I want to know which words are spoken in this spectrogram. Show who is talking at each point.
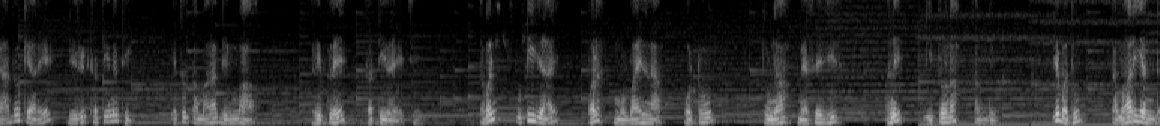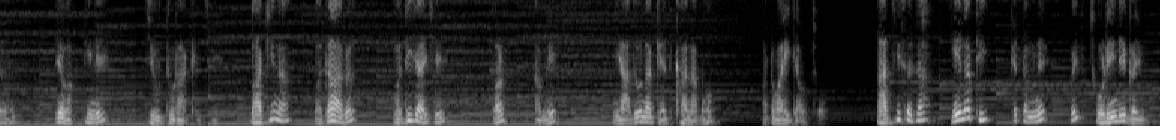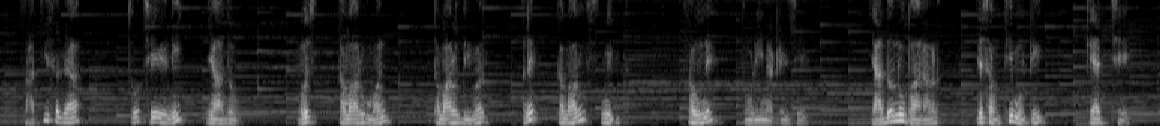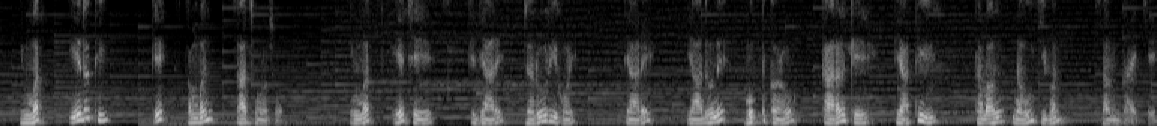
Speaker 1: યાદો ક્યારે ડિલીટ થતી નથી, એ તો તમારા દિલમાં રિપ્લે થતી રહે છે. સંબંધ તૂટી જાય, પણ મોબાઈલના ફોટો જૂના મેસેજીસ અને ગીતોના શબ્દો, એ બધું તમારી અંદર એ વ્યક્તિને જીવતું રાખે છે. બાકીના બધા આગળ વધી જાય છે, પણ તમે યાદોના કેદખાનામાં અટવાઈ જાઓ છો. સાચી સજા એ નથી કે તમને કોઈ છોડીને ગયું. સાચી સજા તો છે એની યાદો. રોજ તમારું મન, તમારો દિવસ અને તમારું સ્મિત સૌને તોડી નાખે છે. યાદોનું ભારણ એ સૌથી મોટી કેચ છે. હિંમત એ નથી કે સંબંધ સાચવો છો. હિંમત એ છે કે જ્યારે જરૂરી હોય ત્યારે યાદોને મુક્ત કરો. કારણ કે ત્યાંથી તમારું નવું જીવન શરૂ થાય છે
